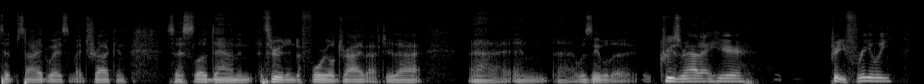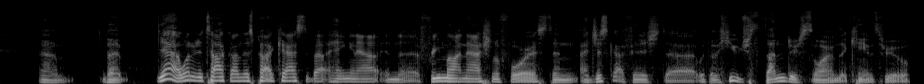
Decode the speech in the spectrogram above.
tip sideways in my truck, and so I slowed down and threw it into four wheel drive after that, uh, and uh, was able to cruise around out here pretty freely. Um, but yeah, I wanted to talk on this podcast about hanging out in the Fremont National Forest, and I just got finished uh, with a huge thunderstorm that came through.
